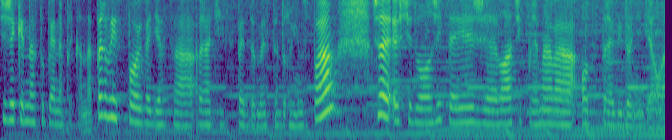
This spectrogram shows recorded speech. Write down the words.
Čiže keď nastúpia napríklad na prvý spoj, vedia sa vrátiť späť do mesta druhým spojom. Čo je ešte dôležité je, že vláčik premáva od stredy do nedele.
